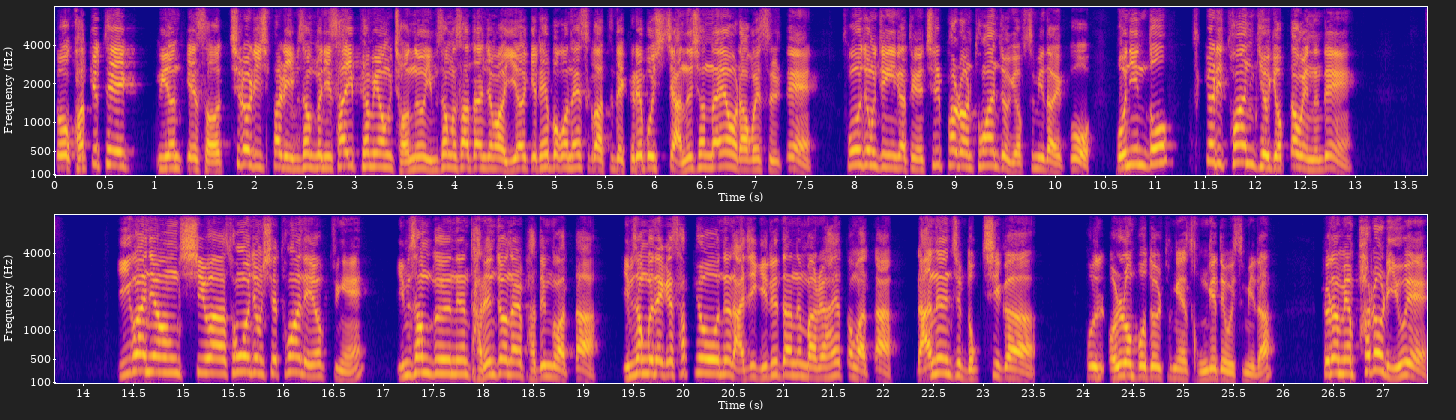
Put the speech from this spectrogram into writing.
또 곽규택 위원께서 7월 28일 임성근이 사의 표명 전후 임성근 사단장과 이야기를 해보거나 했을 것 같은데 그래 보시지 않으셨나요? 라고 했을 때 송호정 증인 같은 경우는 7, 8월 통한 적이 없습니다 했고 본인도 특별히 통한 기억이 없다고 했는데 이관영 씨와 송호정 씨의 통화 내용 중에 임성근은 다른 전화를 받은 것 같다. 임성근에게 사표는 아직 이르다는 말을 하였던 것 같다. 라는 지금 녹취가 보- 언론 보도를 통해서 공개되고 있습니다. 그러면 8월 이후에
